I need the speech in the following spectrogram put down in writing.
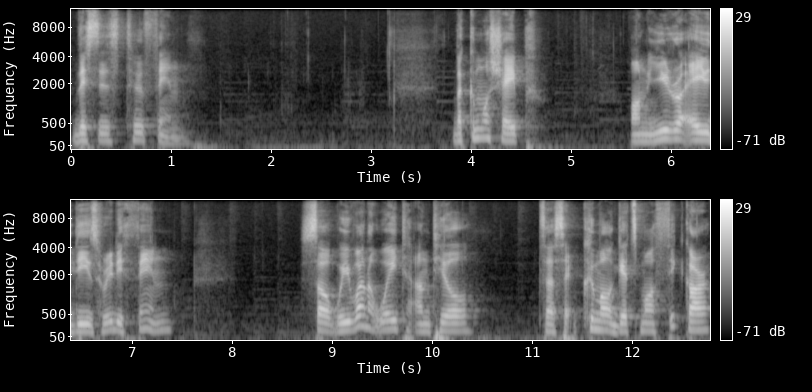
this is too thin. The Kumo shape on Euro AUD is really thin. So we want to wait until the Kumo gets more thicker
